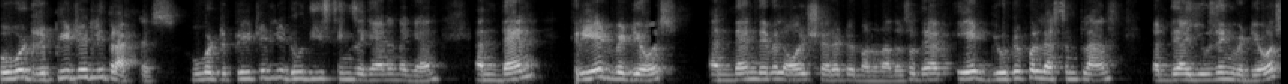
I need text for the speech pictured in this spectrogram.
who would repeatedly practice who would repeatedly do these things again and again and then create videos and then they will all share it with one another so they have eight beautiful lesson plans that they are using videos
